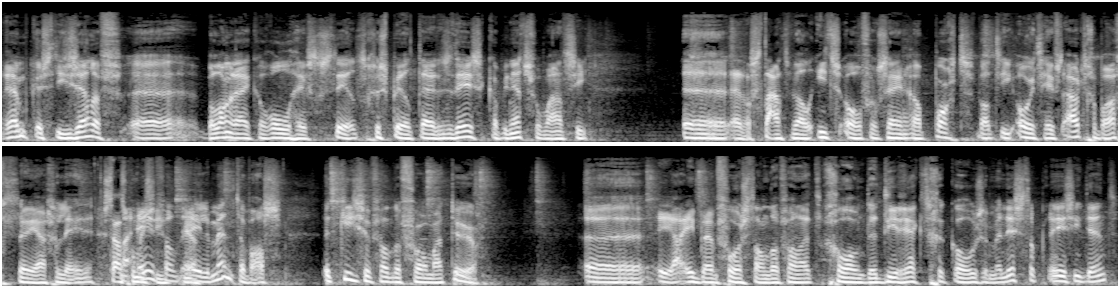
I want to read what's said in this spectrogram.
Remkes, die zelf eh belangrijke rol heeft gespeeld, gespeeld tijdens deze kabinetsformatie... en er staat wel iets over zijn rapport... wat hij ooit heeft uitgebracht, twee jaar geleden. Maar een van de ja. elementen was het kiezen van de formateur. Ja, ik ben voorstander van het gewoon de direct gekozen minister-president.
